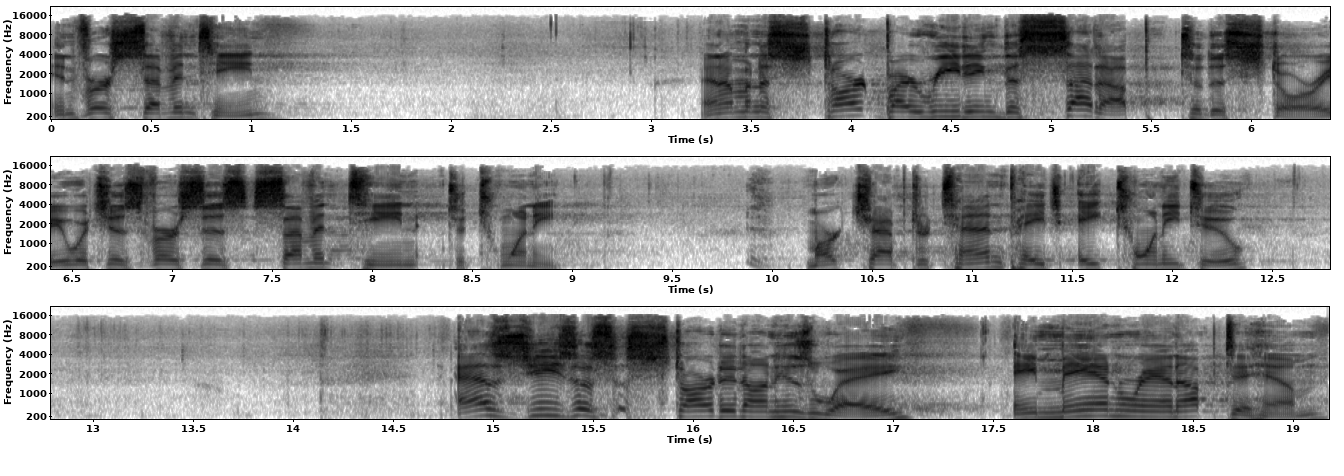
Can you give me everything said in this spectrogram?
in verse 17. And I'm going to start by reading the setup to the story, which is verses 17 to 20. Mark chapter 10, page 822. As Jesus started on his way, a man ran up to him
